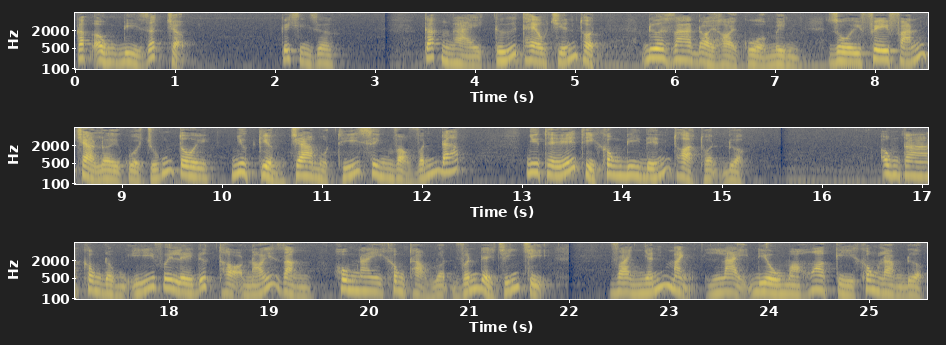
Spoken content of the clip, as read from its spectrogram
các ông đi rất chậm. Kissinger Các ngài cứ theo chiến thuật, đưa ra đòi hỏi của mình rồi phê phán trả lời của chúng tôi như kiểm tra một thí sinh vào vấn đáp. Như thế thì không đi đến thỏa thuận được. Ông ta không đồng ý với Lê Đức Thọ nói rằng hôm nay không thảo luận vấn đề chính trị và nhấn mạnh lại điều mà Hoa Kỳ không làm được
